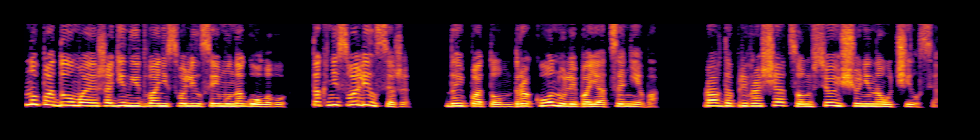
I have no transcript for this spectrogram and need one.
Ну, подумаешь, один едва не свалился ему на голову, так не свалился же. Да и потом, дракону ли бояться неба? Правда, превращаться он все еще не научился.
